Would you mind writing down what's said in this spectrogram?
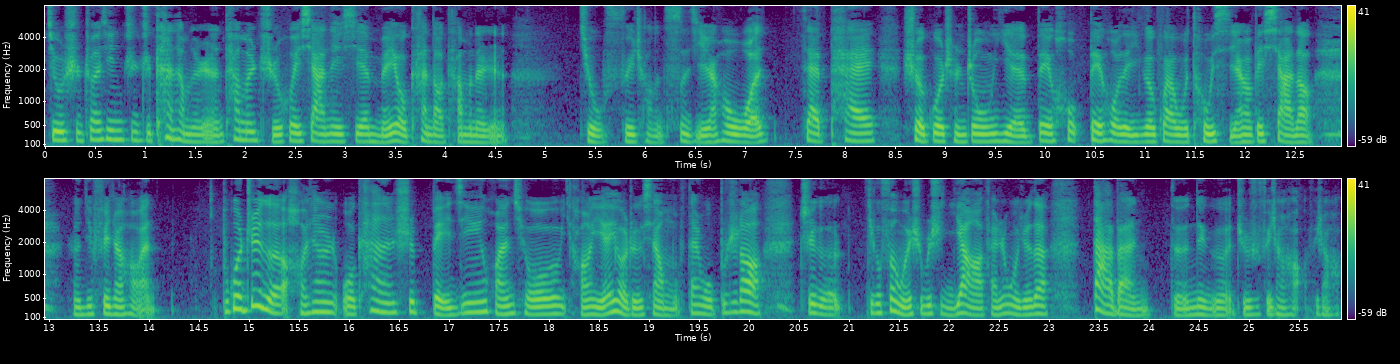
就是专心致志看他们的人，他们只会吓那些没有看到他们的人，就非常的刺激。然后我在拍摄过程中也被后背后的一个怪物偷袭，然后被吓到，然后就非常好玩。不过这个好像我看是北京环球好像也有这个项目，但是我不知道这个这个氛围是不是一样啊？反正我觉得大阪的那个就是非常好，非常好。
